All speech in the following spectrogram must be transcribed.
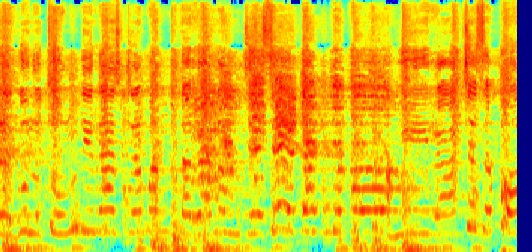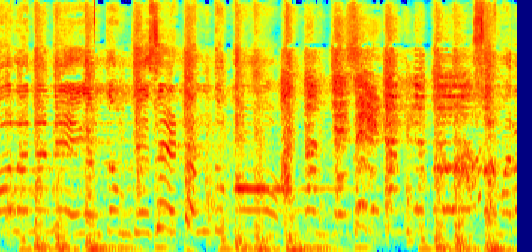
రగులుతుంది రాష్ట్రమంతరణం చేసేటందుకో. ఈ రాక్షస పాలననే అంతం చేసేటందుకో. సమర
